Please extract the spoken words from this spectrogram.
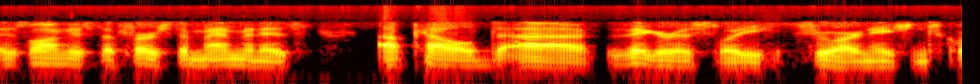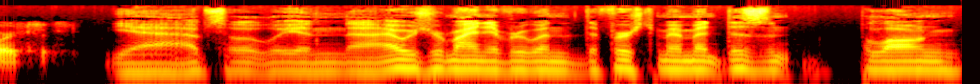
as long as the First Amendment is upheld uh, vigorously through our nation's court system. Yeah, absolutely. And uh, I always remind everyone that the First Amendment doesn't belong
